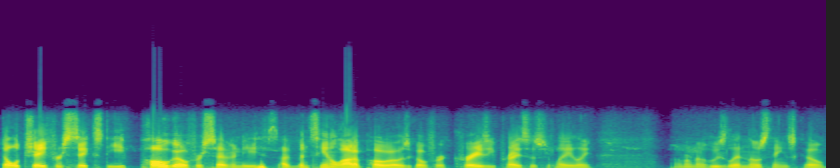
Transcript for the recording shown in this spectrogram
Dolce for 60. Pogo for 70. I've been seeing a lot of Pogos go for crazy prices lately. I don't know who's letting those things go.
